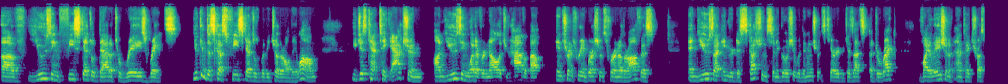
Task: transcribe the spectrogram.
of using fee schedule data to raise rates. You can discuss fee schedules with each other all day long. You just can't take action on using whatever knowledge you have about insurance reimbursements for another office and use that in your discussions to negotiate with an insurance carrier because that's a direct violation of antitrust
